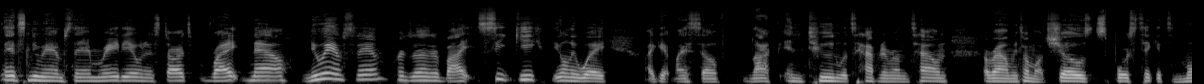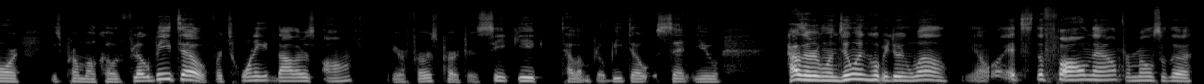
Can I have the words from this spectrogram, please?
It's New Amsterdam Radio, and it starts right now. New Amsterdam, presented by SeatGeek, the only way I get myself locked in tune what's happening around the town around me, talking about shows, sports tickets, and more. Use promo code FLOBITO for $20 off your first purchase. SeatGeek, tell them Flobito sent you. How's everyone doing? Hope you're doing well. You know, it's the fall now for most of the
